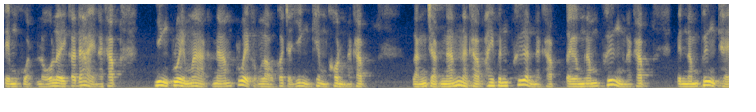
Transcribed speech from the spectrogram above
เต็มขวดโหลเลยก็ได้นะครับ ยิ่งกล้วยมากน้ำกล้วยของเราก็จะยิ่งเข้มข้นนะครับ หลังจากนั้นนะครับให้เพื่อนๆนะครับ เติมน้ำผึ้งนะครับ เป็นน้ำผึ้งแท้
